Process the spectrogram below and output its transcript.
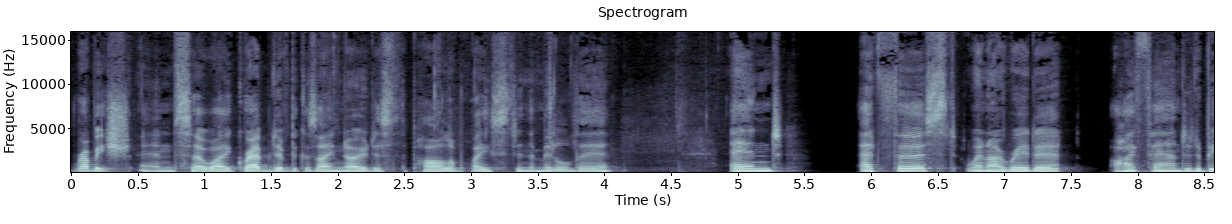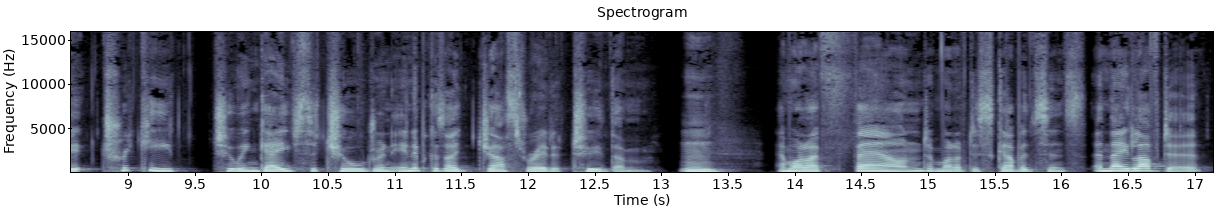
rubbish. And so I grabbed it because I noticed the pile of waste in the middle there. And at first, when I read it, I found it a bit tricky to engage the children in it because I just read it to them. Mm. And what I've found and what I've discovered since, and they loved it,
